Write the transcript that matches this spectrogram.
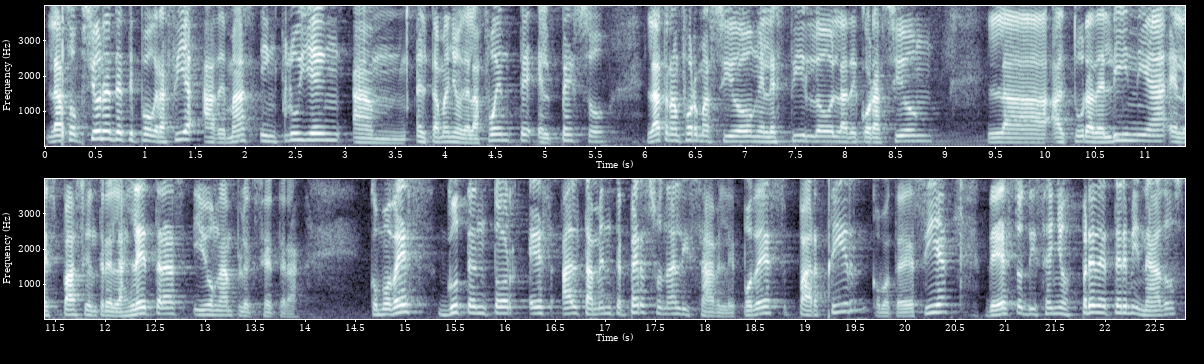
Las opciones de tipografía además incluyen el tamaño de la fuente, el peso, la transformación, el estilo, la decoración, la altura de línea, el espacio entre las letras y un amplio etcétera. Como ves, Gutenberg es altamente personalizable. Podés partir, como te decía, de estos diseños predeterminados,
